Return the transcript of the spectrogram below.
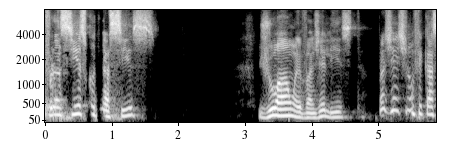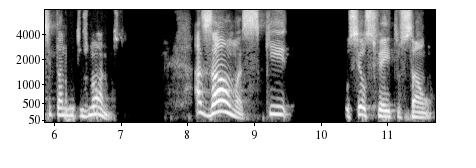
Francisco de Assis, João Evangelista, para a gente não ficar citando muitos nomes. As almas que os seus feitos são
